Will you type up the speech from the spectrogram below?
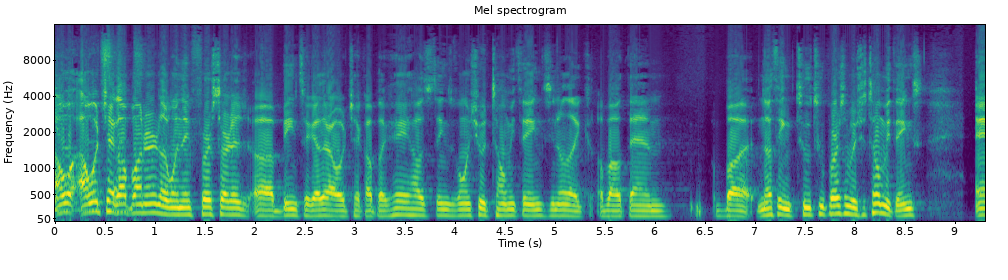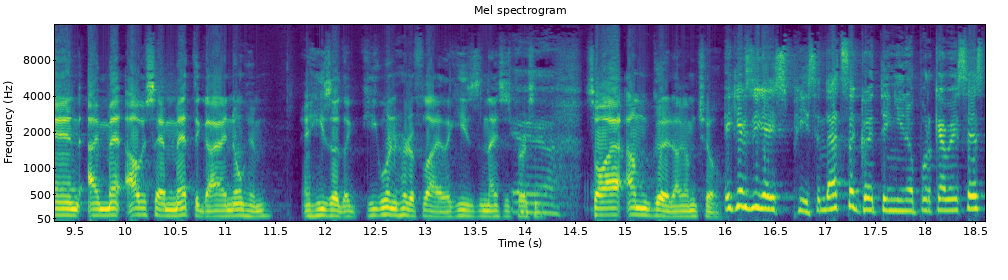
I would- I would check up on her like when they first started uh, being together. I would check up like, hey, how's things going? She would tell me things, you know, like about them, but nothing too too personal. But she'd tell me things, and I met obviously I met the guy. I know him, and he's a like he wouldn't hurt a fly. Like he's the nicest person. So I, I'm good. Like I'm chill. It gives you guys peace, and that's a good thing, you know, porque a veces,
